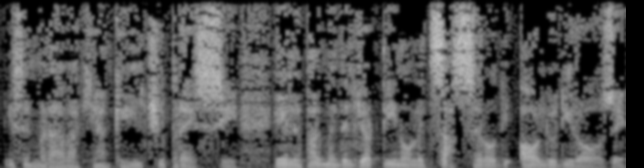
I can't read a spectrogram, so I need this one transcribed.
Gli sembrava che anche i cipressi e le palme del giardino lezzassero di olio di rose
